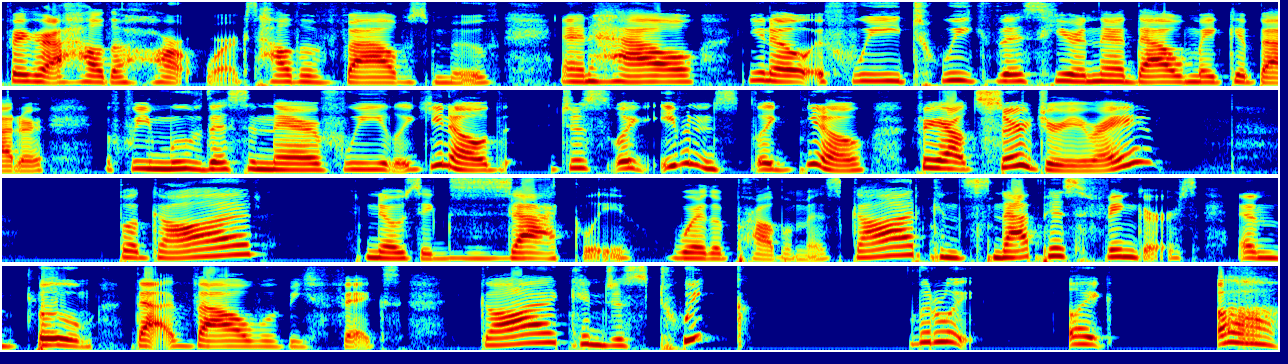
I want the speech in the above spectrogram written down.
figure out how the heart works, how the valves move, and how, you know, if we tweak this here and there, that will make it better. If we move this in there, if we, like, you know, just like even like, you know, figure out surgery, right? But God knows exactly where the problem is. God can snap his fingers and boom, that valve will be fixed. God can just tweak literally like uh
